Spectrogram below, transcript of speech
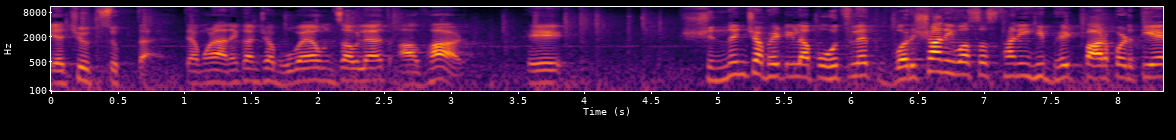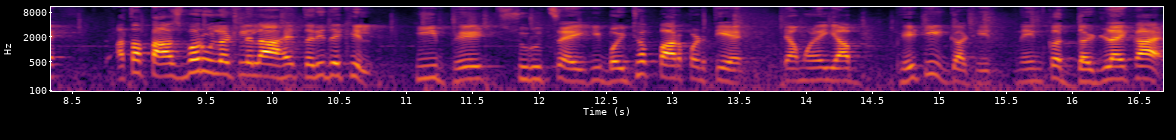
याची उत्सुकता आहे. त्यामुळे अनेकांच्या भुवया उंचावल्या आहेत आव्हाड हे शिंदेच्या भेटीला पोहोचलेत. वर्षा निवासस्थानी ही भेट पार पडतीये. आता तासभर उलटलेला आहे तरी देखील ही भेट सुरूच आहे. ही बैठक पार पडतीये. त्यामुळे या भेटी गाठीत नेमकं दडलंय काय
